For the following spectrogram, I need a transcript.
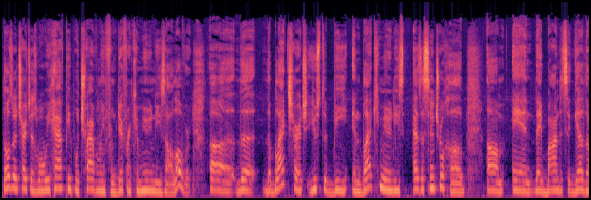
those are churches where we have people traveling from different communities all over. Uh, the the black church used to be in black communities as a central hub, um, and they bonded together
